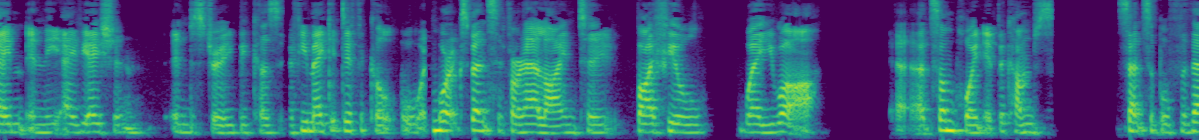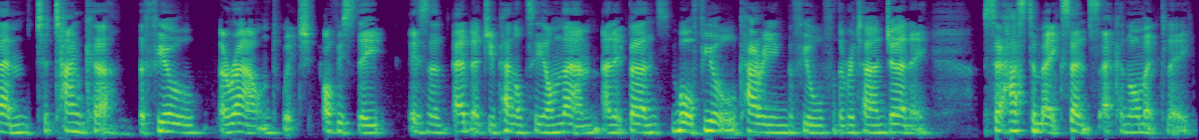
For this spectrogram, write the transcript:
same in the aviation industry because if you make it difficult or more expensive for an airline to buy fuel where you are, at some point it becomes sensible for them to tanker the fuel around, which obviously is an energy penalty on them and it burns more fuel carrying the fuel for the return journey. So it has to make sense economically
